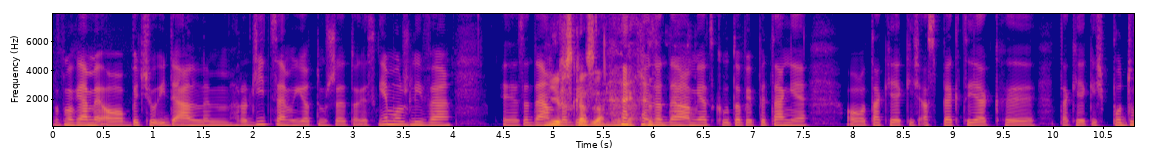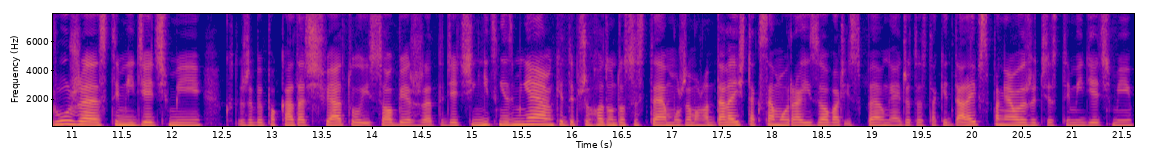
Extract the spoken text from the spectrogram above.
Rozmawiamy o byciu idealnym rodzicem i o tym, że to jest niemożliwe. E, zadałam Niewskazane. Tobie, zadałam Jacku tobie pytanie o takie jakieś aspekty, jak e, takie jakieś podróże z tymi dziećmi, żeby pokazać światu i sobie, że te dzieci nic nie zmieniają, kiedy przychodzą do systemu, że można dalej się tak samo realizować i spełniać, że to jest takie dalej wspaniałe życie z tymi dziećmi.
